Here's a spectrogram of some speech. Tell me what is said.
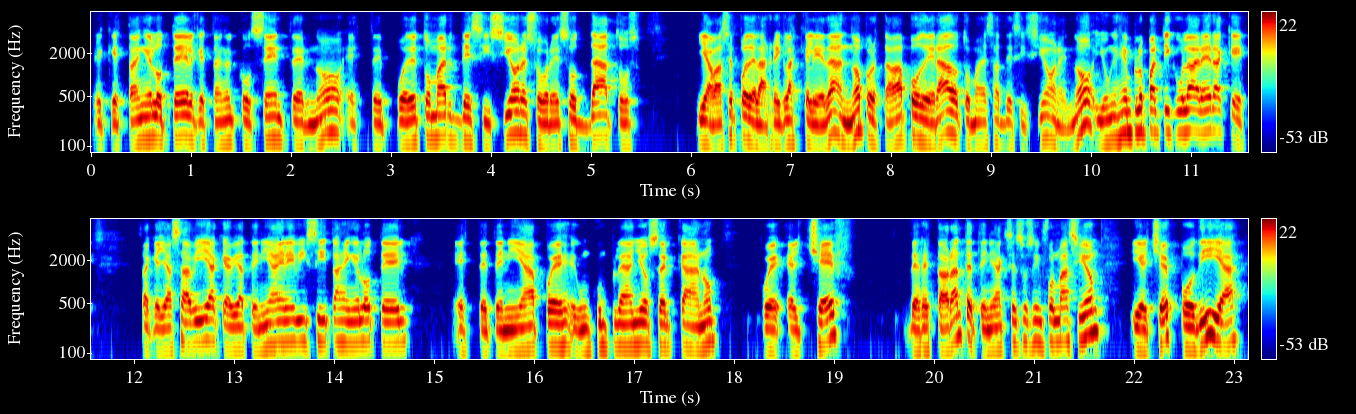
el que está en el hotel, el que está en el call center, ¿no? Este, puede tomar decisiones sobre esos datos y a base pues, de las reglas que le dan, ¿no? Pero estaba apoderado a tomar esas decisiones, ¿no? Y un ejemplo particular era que, o sea, que ya sabía que había, tenía N visitas en el hotel, este, tenía pues un cumpleaños cercano, pues el chef del restaurante tenía acceso a esa información y el chef podía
